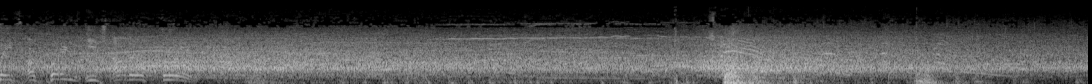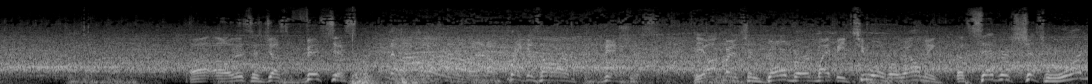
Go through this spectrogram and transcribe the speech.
athletes are putting each other through. Uh-oh, this is just vicious. Oh, that'll break his arm. Vicious. The offense from Goldberg might be too overwhelming. But Cedric's just one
